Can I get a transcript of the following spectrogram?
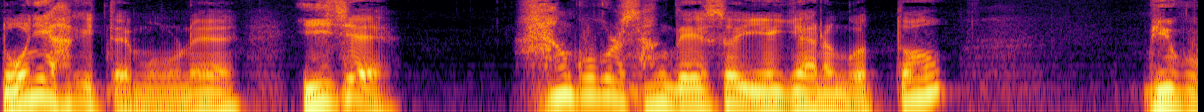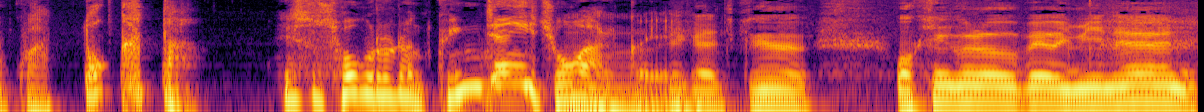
논의하기 때문에 이제 한국을 상대해서 얘기하는 것도 미국과 똑같다. 그래서 속으로는 굉장히 좋아할 거예요. 그러니까 그 워킹그룹의 의미는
